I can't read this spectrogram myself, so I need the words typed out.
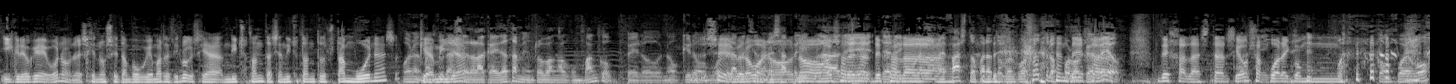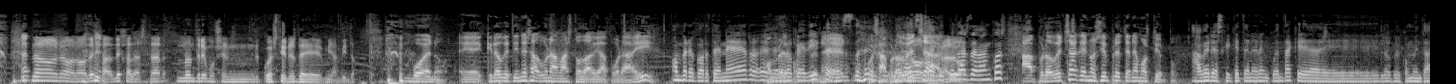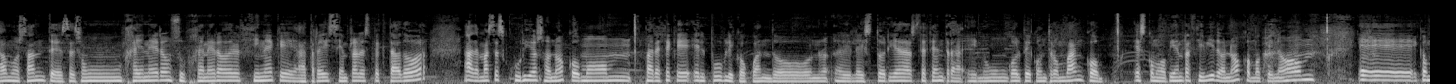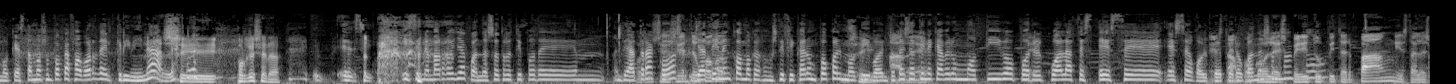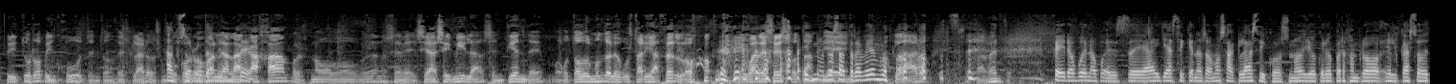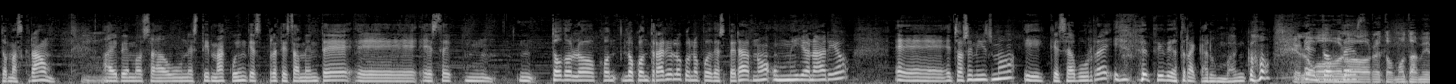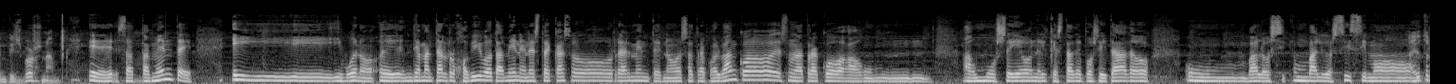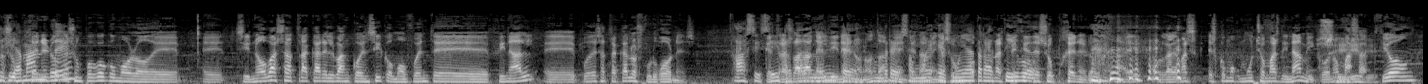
Y creo que, bueno, es que no sé tampoco qué más decir porque se han dicho tantas, se han dicho tantas tan buenas Bueno, que a mí ya... la caída también roban algún banco, pero no quiero Sí, pero bueno, esa película no, esa de, deja- de déjala- recuerdo nefasto para todos vosotros, por lo que veo. Déjala estar. Si vamos a jugar ahí con... Con fuego. no, no, no, deja- déjala estar. No entremos en cuestiones de mi ámbito. Bueno, eh, creo que tienes alguna más todavía por ahí. Hombre, por tener eh, Hombre, lo por que tener, dices, pues aprovecha. películas Claro. de bancos, Aprovecha que no siempre tenemos tiempo. A ver, es que hay que tener en cuenta que eh, lo que comentábamos antes es un un género, un subgénero del cine que atrae siempre al espectador. Además es curioso, ¿no? Como mm, parece que el público cuando eh, la historia se centra en un golpe contra un banco es como bien recibido, ¿no? Como que no, eh, como que estamos un poco a favor del criminal. Sí, ¿por qué será? Eh, sí. Y sin embargo ya cuando es otro tipo de, mm, de atracos ya poco- tienen como que justificar un poco el motivo. Sí. Entonces ya tiene que haber un motivo por el cual haces ese ese golpe. Está Pero un cuando poco es el un banco- espíritu Peter Pan y está el espíritu Robin Hood. Entonces, claro, es un poco robarle a la. Caja, pues no bueno, se, se asimila, se entiende. O todo el mundo le gustaría hacerlo. Igual es eso Y no también. nos atrevemos. Claro, exactamente. Pero bueno, pues eh, ahí ya sí que nos vamos a clásicos, ¿no? Yo creo, por ejemplo, el caso de Thomas Crown. Mm. Ahí vemos a un Steve McQueen que es precisamente eh, ese mm, todo lo, lo contrario a lo que uno puede esperar, ¿no? Un millonario eh, hecho a sí mismo y que se aburre y decide atracar un banco. Que luego Entonces, lo retomó también Pierce Brosnan. eh, exactamente. Y, y bueno, eh, Diamante al Rojo Vivo también, en este caso realmente no es atraco al banco, es un atraco a un, a un museo en el que está depositado un, valos- un valiosísimo Hay otro diamante. subgénero que es un poco como lo de eh, si no vas a atracar el banco en sí como fuente final, eh, puedes atracar los furgones. Ah, sí, que sí, trasladan el dinero, ¿no? Hombre, también, eso que muy- también es un muy una atractivo. especie de subgénero. ahí, porque además es como mucho más dinámico, ¿no? Sí. Más acción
